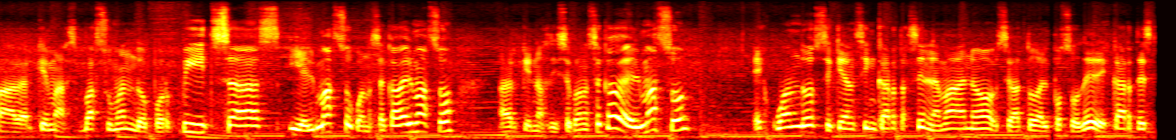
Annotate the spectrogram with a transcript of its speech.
a ver, ¿qué más? Va sumando por pizzas y el mazo, cuando se acaba el mazo, a ver qué nos dice. Cuando se acaba el mazo, es cuando se quedan sin cartas en la mano, se va todo al pozo de descartes.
